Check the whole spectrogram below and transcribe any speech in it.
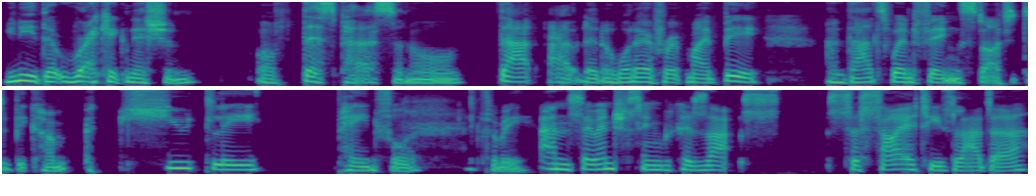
you need the recognition of this person or that outlet or whatever it might be. And that's when things started to become acutely painful for me. And so interesting because that's society's ladder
